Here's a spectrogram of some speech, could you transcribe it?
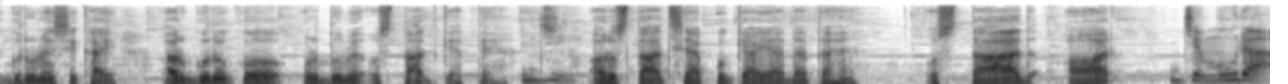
गुरु ने सिखाई और गुरु को उर्दू में उस्ताद कहते हैं। जी। और उस्ताद से आपको क्या याद आता है? उस्ताद और जमूरा।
